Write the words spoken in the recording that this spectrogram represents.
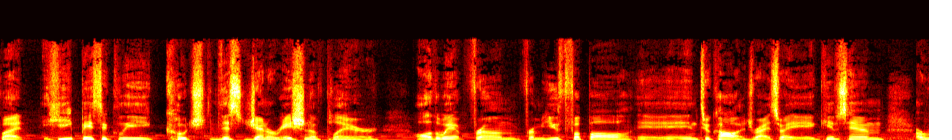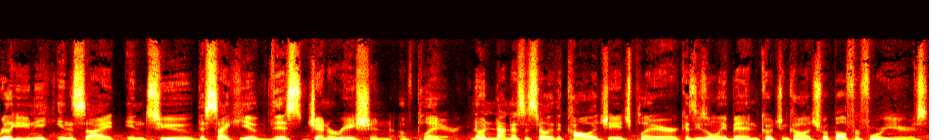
but he basically coached this generation of player all the way up from from youth football into college, right? So it gives him a really unique insight into the psyche of this generation of player. You know, not necessarily the college age player because he's only been coaching college football for four years.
